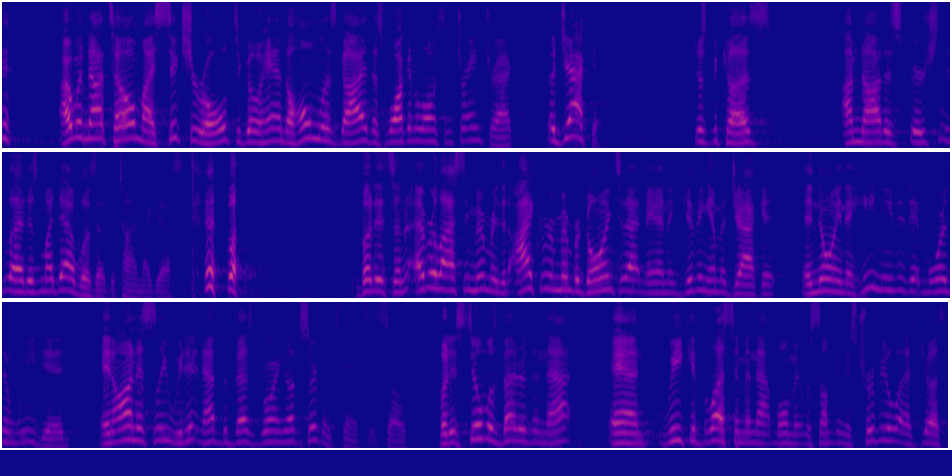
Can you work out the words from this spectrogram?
I would not tell my six year old to go hand a homeless guy that's walking along some train tracks a jacket just because I'm not as spiritually led as my dad was at the time, I guess. but, but it's an everlasting memory that I can remember going to that man and giving him a jacket and knowing that he needed it more than we did. And honestly, we didn't have the best growing up circumstances. So, but it still was better than that. And we could bless him in that moment with something as trivial as just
